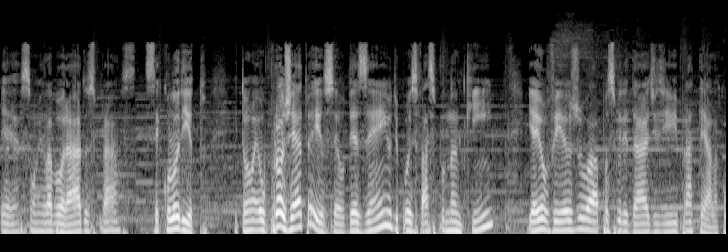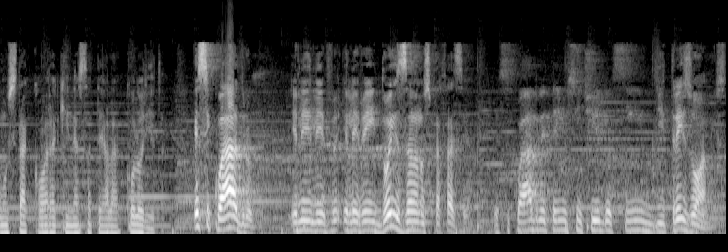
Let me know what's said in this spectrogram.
é, são elaborados para ser colorido. Então é, o projeto é isso, é o desenho, depois faço para o nanquim e aí eu vejo a possibilidade de ir para a tela, como está agora aqui nessa tela colorida. Esse quadro, ele eu levei dois anos para fazer. Esse quadro ele tem um sentido assim de três homens.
